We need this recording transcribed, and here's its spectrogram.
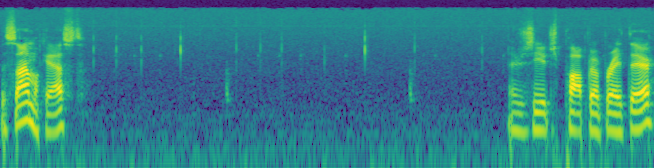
the simulcast. As you see, it just popped up right there.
